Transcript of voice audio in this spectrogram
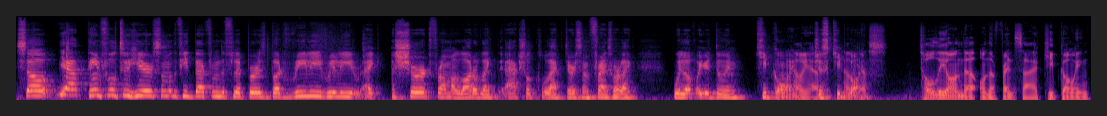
So yeah, painful to hear some of the feedback from the flippers, but really, really like assured from a lot of like the actual collectors and friends who are like, we love what you're doing. Keep going. Hell yeah. Just keep Hell going. Yes. Totally on the on the friend side. Keep going.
